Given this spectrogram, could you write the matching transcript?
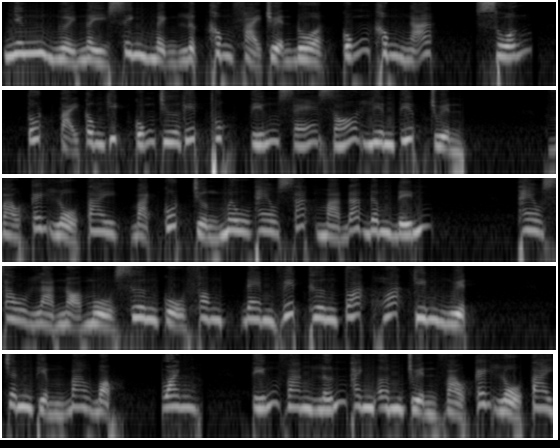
Nhưng người này sinh mệnh lực không phải chuyện đùa, cũng không ngã xuống. Tốt tại công kích cũng chưa kết thúc, tiếng xé gió liên tiếp truyền. Vào cái lỗ tai, bạch cốt trường mâu theo sát mà đã đâm đến. Theo sau là nọ mù xương cổ phong, đem vết thương toát hoác kim nguyệt. Chân thiềm bao bọc. Oanh. Tiếng vang lớn thanh âm truyền vào cái lỗ tai.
